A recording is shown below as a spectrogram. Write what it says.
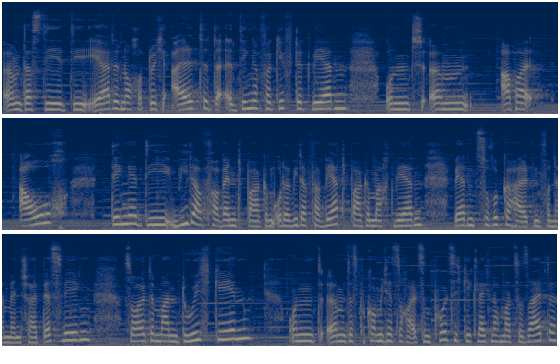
ähm, dass die, die Erde noch durch alte Dinge vergiftet werden und ähm, aber auch Dinge, die wiederverwendbar oder wiederverwertbar gemacht werden, werden zurückgehalten von der Menschheit. Deswegen sollte man durchgehen und ähm, das bekomme ich jetzt noch als Impuls. Ich gehe gleich nochmal zur Seite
